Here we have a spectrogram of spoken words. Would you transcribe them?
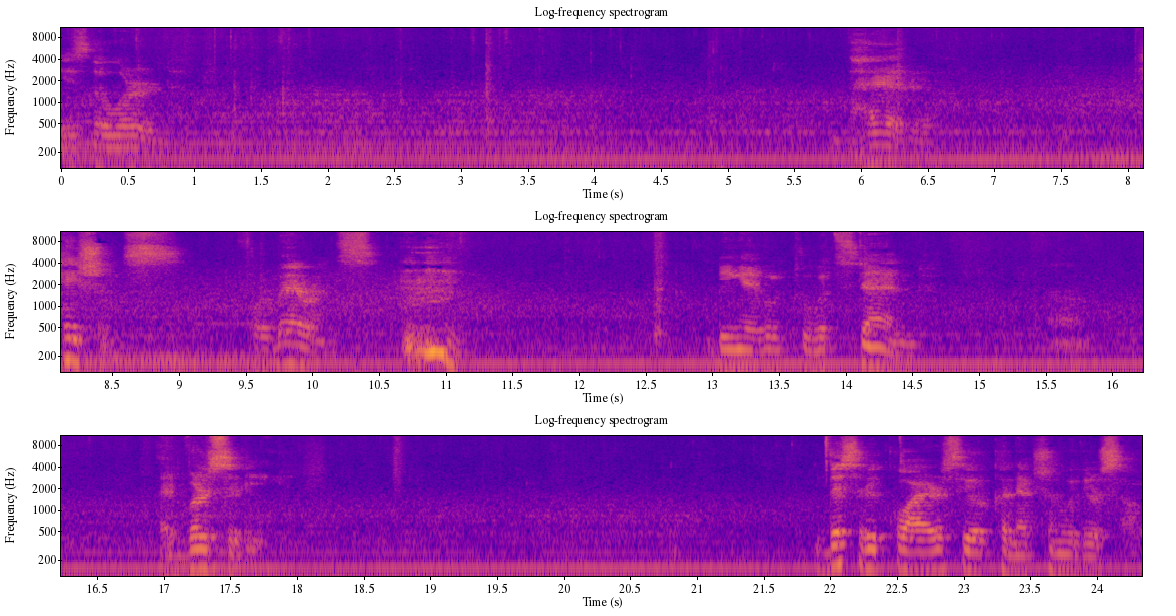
is the word. Dhairya. Patience, forbearance, being able to withstand uh, adversity. This requires your connection with yourself.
